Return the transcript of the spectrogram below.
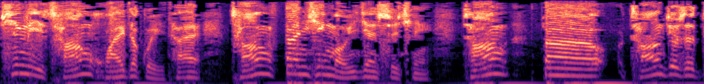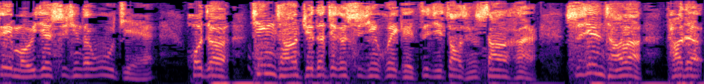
心里常怀着鬼胎，常担心某一件事情，常呃常就是对某一件事情的误解，或者经常觉得这个事情会给自己造成伤害，时间长了，他的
